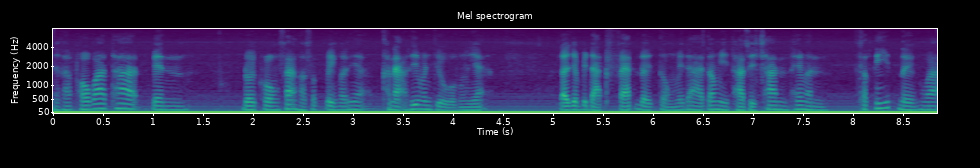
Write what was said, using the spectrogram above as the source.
นะครับ เพราะว่าถ้าเป็นโดยโครงสร้างของสปริงแล้วเนี่ยขณะที่มันอยู่ตรงนี้ เราจะไปดัด flat โดยตรงไม่ได้ ต้องมี transition ให้มันสักนิดนึงว่า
